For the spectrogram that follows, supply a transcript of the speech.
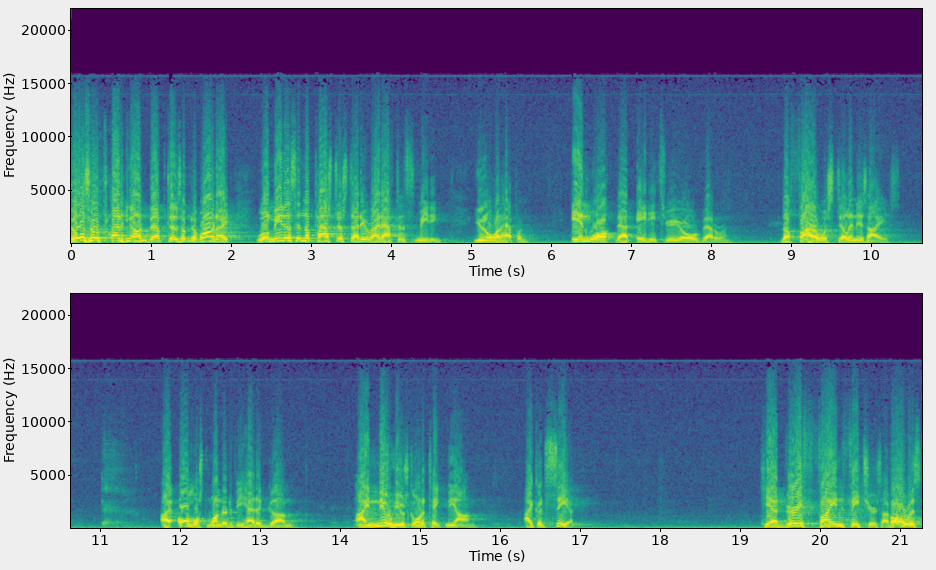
those who are planning on baptism tomorrow night will meet us in the pastor study right after this meeting. You know what happened? In walked that 83-year-old veteran. The fire was still in his eyes. I almost wondered if he had a gun. I knew he was going to take me on. I could see it. He had very fine features. I've always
